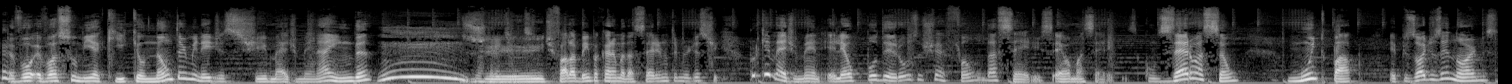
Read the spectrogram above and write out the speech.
Eu vou, eu vou assumir aqui que eu não terminei de assistir Mad Men ainda. Hum, Gente, fala bem pra caramba da série e não terminou de assistir. Porque Mad Men, ele é o poderoso chefão das séries. É uma série com zero ação, muito papo, episódios enormes,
